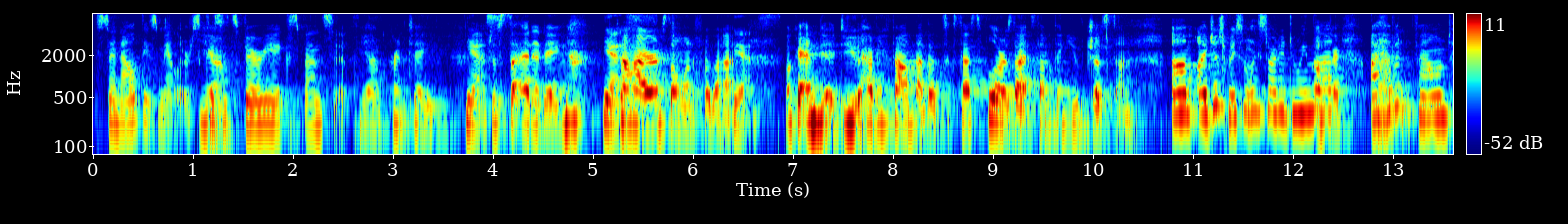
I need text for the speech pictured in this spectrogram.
send out these mailers because Yeah. it's very expensive. Yeah, printing. Yes. Just the editing Yes. to hire someone for that. yes. Okay, and do you have you found that that's successful, or is that something you've just done? Um, I just recently started doing that. Okay, I got haven't found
